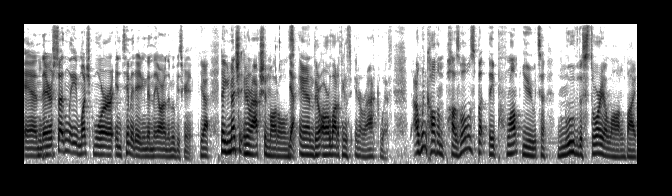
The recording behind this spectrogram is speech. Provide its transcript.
and Mm-hmm. they're suddenly much more intimidating than they are on the movie screen. Yeah. Now you mentioned interaction models, Yeah. and there are a lot of things to interact with. I wouldn't call them puzzles, but they prompt you to move the story along by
